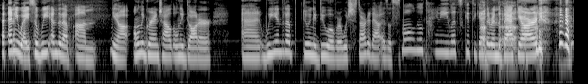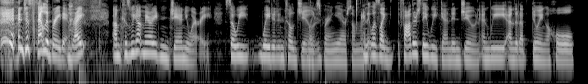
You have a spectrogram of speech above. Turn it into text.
anyway, so we ended up, um, you know, only grandchild, only daughter, and we ended up doing a do over, which started out as a small little tiny let's get together in the backyard and just celebrate it, right? Um, because we got married in January, so we waited until June. like spring, yeah, or summer. And it was like Father's Day weekend in June, and we ended up doing a whole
